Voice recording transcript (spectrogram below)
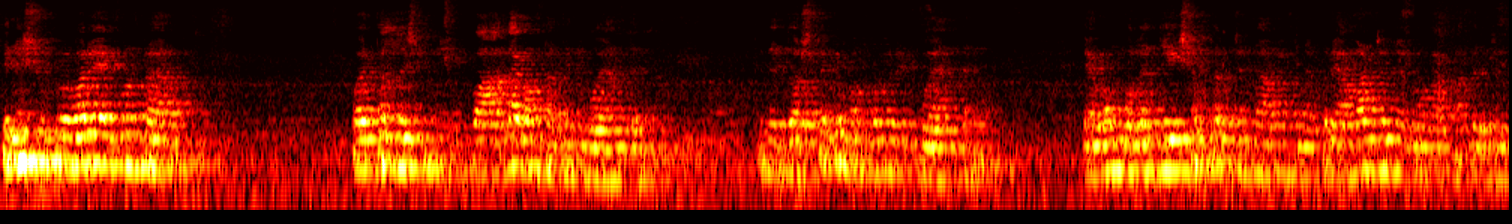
তিনি শুক্রবারে এক ঘণ্টা পঁয়তাল্লিশ মিনিট, বা আধা ঘণ্টা তিনি বয়ান দেন। তিনি দশ থেকে পনেরো মিনিট বয়ান দেন। এবং বলেন যে, এই সরকারের জন্য আমি মনে করি, আমার জন্য এবং আপনাদের জন্য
